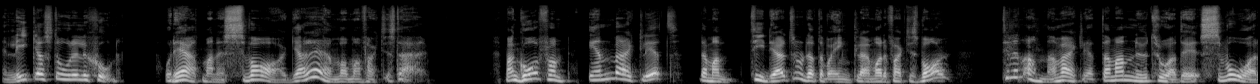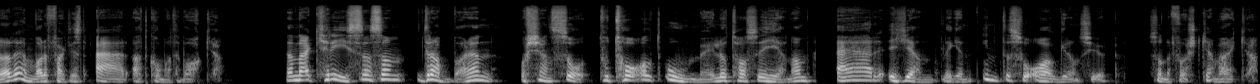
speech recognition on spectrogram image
en lika stor illusion. Och det är att man är svagare än vad man faktiskt är. Man går från en verklighet där man tidigare trodde att det var enklare än vad det faktiskt var, till en annan verklighet där man nu tror att det är svårare än vad det faktiskt är att komma tillbaka. Den där krisen som drabbar en och känns så totalt omöjlig att ta sig igenom är egentligen inte så avgrundsdjup som det först kan verka.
